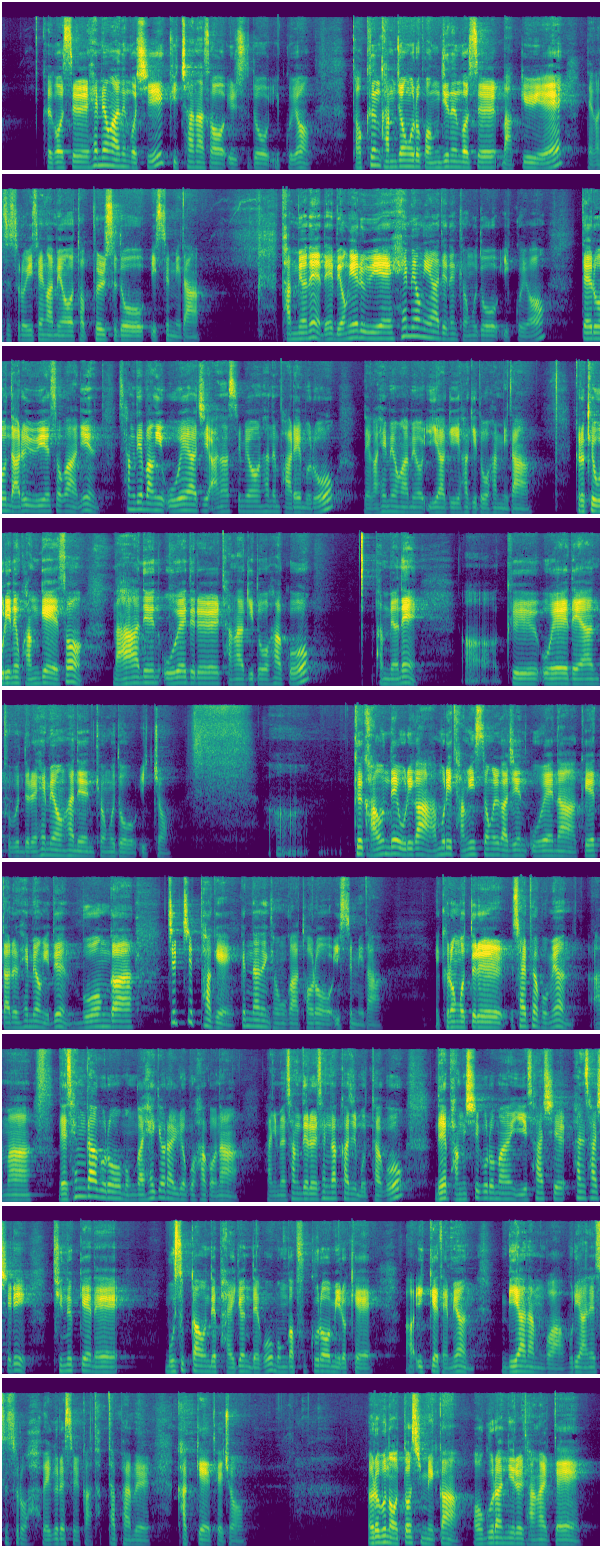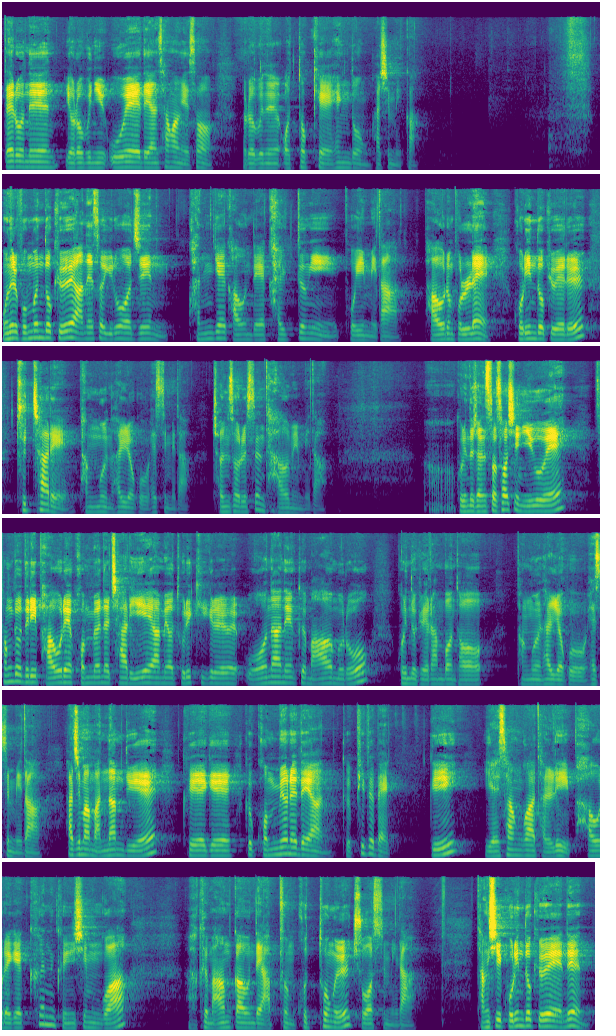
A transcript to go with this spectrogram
그것을 해명하는 것이 귀찮아서일 수도 있고요. 더 큰 감정으로 번지는 것을 막기 위해 내가 스스로 희생하며 덮을 수도 있습니다. 반면에 내 명예를 위해 해명해야 되는 경우도 있고요. 때로 나를 위해서가 아닌 상대방이 오해하지 않았으면 하는 바램으로 내가 해명하며 이야기하기도 합니다. 그렇게 우리는 관계에서 많은 오해들을 당하기도 하고 반면에 어, 그 오해에 대한 부분들을 해명하는 경우도 있죠. 어, 그 가운데 우리가 아무리 당위성을 가진 오해나 그에 따른 해명이든 무언가 찝찝하게 끝나는 경우가 더러 있습니다. 그런 것들을 살펴보면 아마 내 생각으로 뭔가 해결하려고 하거나 아니면 상대를 생각하지 못하고 내 방식으로만 이 사실, 한 사실이 뒤늦게 내 모습 가운데 발견되고 뭔가 부끄러움이 이렇게 어, 있게 되면 미안함과 우리 안에 스스로 아, 왜 그랬을까 답답함을 갖게 되죠. 여러분 어떠십니까? 억울한 일을 당할 때 때로는 여러분이 오해에 대한 상황에서 여러분은 어떻게 행동하십니까? 오늘 본문도 교회 안에서 이루어진 관계 가운데 갈등이 보입니다. 바울은 본래 고린도 교회를 두 차례 방문하려고 했습니다. 전서를 쓴 다음입니다. 어, 고린도 전서 서신 이후에 성도들이 바울의 권면을 잘 이해하며 돌이키기를 원하는 그 마음으로 고린도 교회를 한 번 더 방문하려고 했습니다. 하지만 만남 뒤에 그에게 그 권면에 대한 그 피드백이 예상과 달리 바울에게 큰 근심과 아, 그 마음 가운데 아픔, 고통을 주었습니다. 당시 고린도 교회에는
